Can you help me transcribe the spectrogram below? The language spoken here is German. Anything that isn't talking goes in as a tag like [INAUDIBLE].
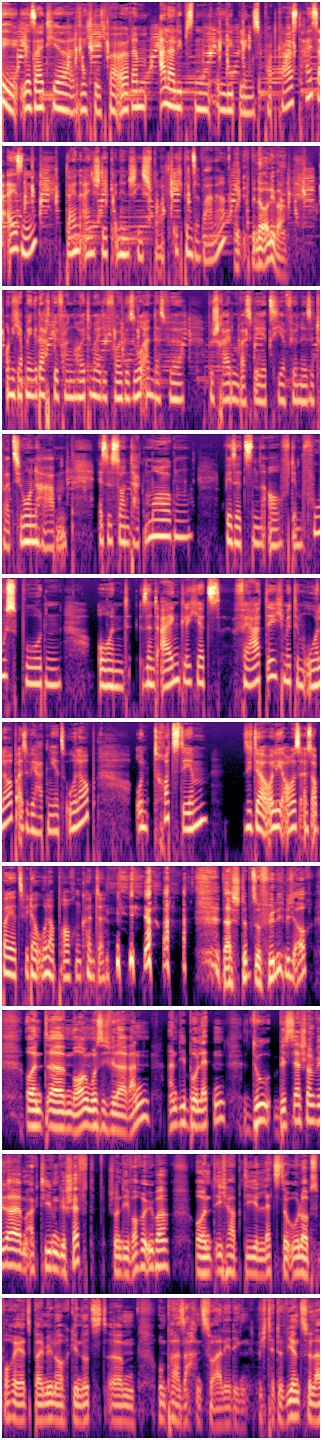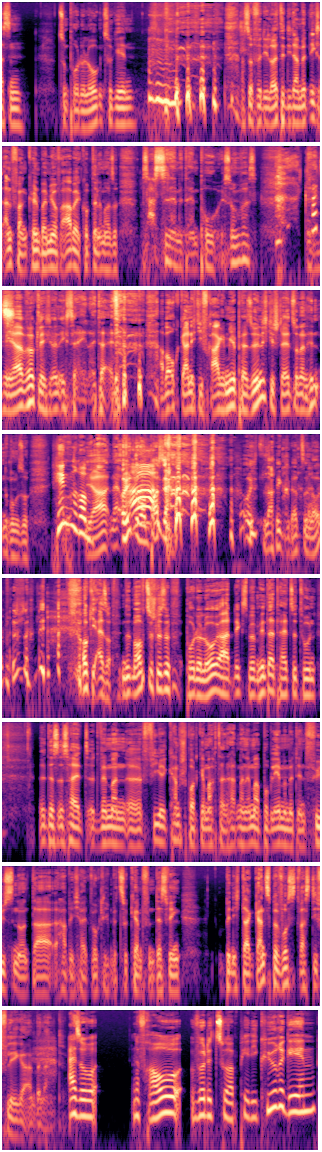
Hi, ihr seid hier richtig bei eurem allerliebsten Lieblingspodcast Heiße Eisen, dein Einstieg in den Schießsport. Ich bin Silvana. Und ich bin der Oliver. Und ich habe mir gedacht, wir fangen heute mal die Folge so an, dass wir beschreiben, was wir jetzt hier für eine Situation haben. Es ist Sonntagmorgen, wir sitzen auf dem Fußboden und sind eigentlich jetzt fertig mit dem Urlaub. Also wir hatten jetzt Urlaub und trotzdem sieht der Olli aus, als ob er jetzt wieder Urlaub brauchen könnte. [LAUGHS] ja, das stimmt, so fühle ich mich auch. Und äh, morgen muss ich wieder ran an die Buletten. Du bist ja schon wieder im aktiven Geschäft, schon die Woche über. Und ich habe die letzte Urlaubswoche jetzt bei mir noch genutzt, ähm, um ein paar Sachen zu erledigen. Mich tätowieren zu lassen, zum Podologen zu gehen. [LAUGHS] Achso, für die Leute, die damit nichts anfangen können, bei mir auf Arbeit kommt dann immer so, was hast du denn mit deinem Po? Ist irgendwas? Quatsch. Ja, wirklich. Und ich so, hey Leute, Alter. [LAUGHS] Aber auch gar nicht die Frage mir persönlich gestellt, sondern hintenrum so. Hintenrum? Ja, na, hintenrum ah. passt ja. [LAUGHS] Und lache ich wieder zu laut wahrscheinlich. Okay, also, um aufzuschlüsseln, Podologe hat nichts mit dem Hinterteil zu tun. Das ist halt, wenn man äh, viel Kampfsport gemacht hat, hat man immer Probleme mit den Füßen und da habe ich halt wirklich mit zu kämpfen. Deswegen bin ich da ganz bewusst, was die Pflege anbelangt. Also eine Frau würde zur Pediküre gehen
